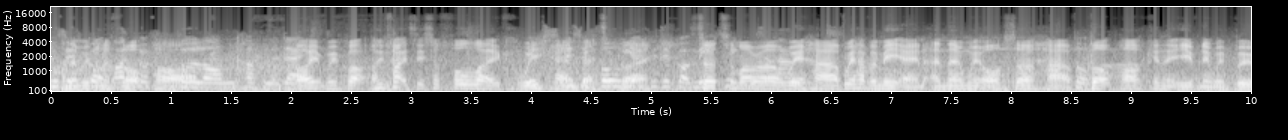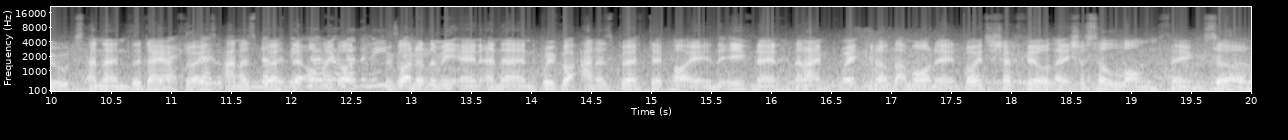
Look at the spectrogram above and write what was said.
and then we've we're got gonna like Thorpe Park. full on couple of days. Oh, yeah, we've got. Oh, in fact, it's a full like weekend it's a full- basically. yeah, 'cause we've got so tomorrow we have we have a meeting, and then we also have Thought Thorpe Park. In the evening with Boots, and then the day The after is Anna's birthday. oh no, my god, we've got another meeting, and then we've got Anna's birthday party in the evening. Then I'm waking up that morning, going to Sheffield, and it's just a long thing. So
